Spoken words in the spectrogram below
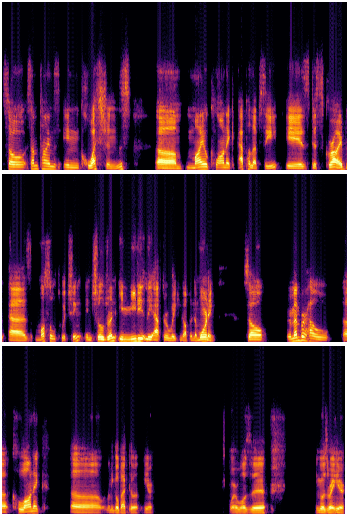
So sometimes in questions, um, myoclonic epilepsy is described as muscle twitching in children immediately after waking up in the morning. So remember how uh, clonic, uh, let me go back to here. Where was it? It goes right here.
